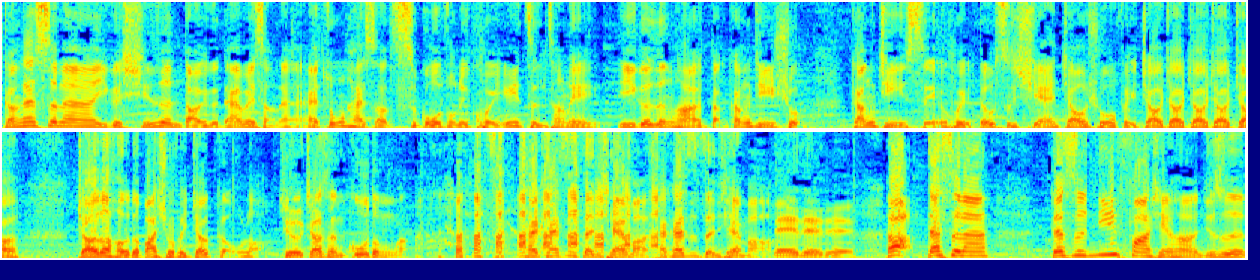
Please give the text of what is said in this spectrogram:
刚开始呢，一个新人到一个单位上呢，哎，总还是要吃各种的亏，因为正常的一个人哈，到刚进学、刚进社会，都是先交学费，交交交交交，交到后头把学费交够了，就交成股东了，才开始挣钱嘛，才开始挣钱嘛。对对对。好，但是呢，但是你发现哈，就是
